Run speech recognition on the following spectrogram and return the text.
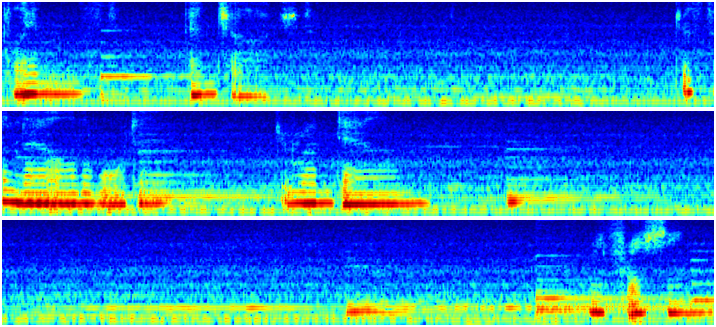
cleansed and charged. Just allow the water to run down. Refreshing,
